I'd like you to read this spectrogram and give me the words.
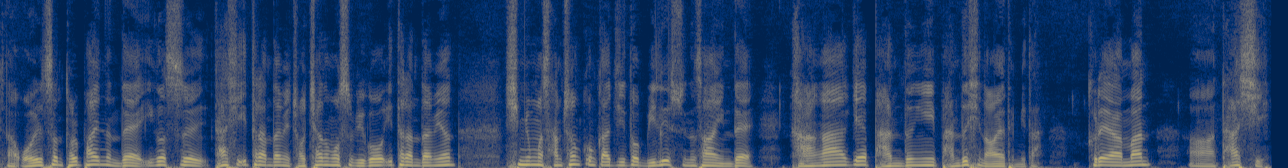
자, 5일선 돌파했는데 이것을 다시 이탈한다면 좋지 않은 모습이고 이탈한다면 16만 3천건까지도 밀릴 수 있는 상황인데 강하게 반등이 반드시 나와야 됩니다. 그래야만 아, 다시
